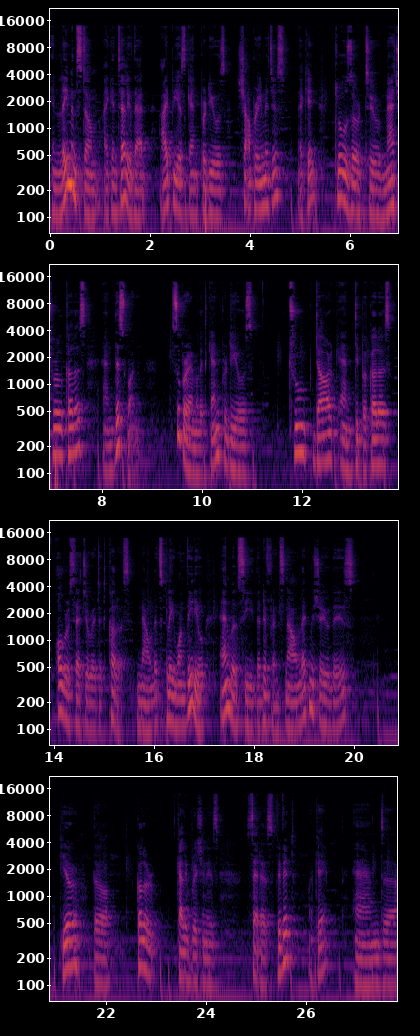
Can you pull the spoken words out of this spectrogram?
in layman's term I can tell you that IPS can produce sharper images okay closer to natural colors and this one super AMOLED can produce true dark and deeper colors over saturated colors. Now let's play one video and we'll see the difference. Now let me show you this here the color calibration is set as vivid okay? And uh,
